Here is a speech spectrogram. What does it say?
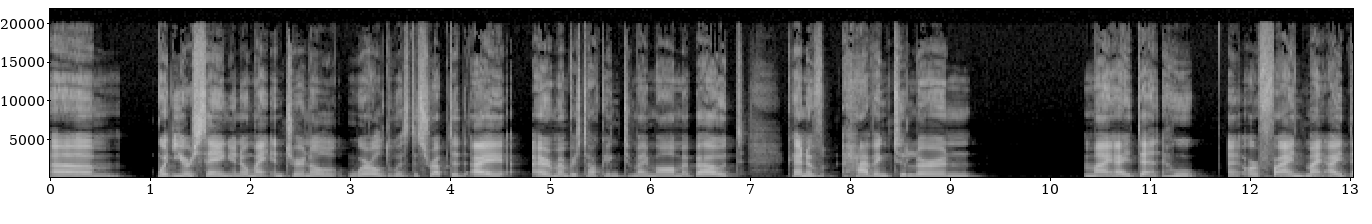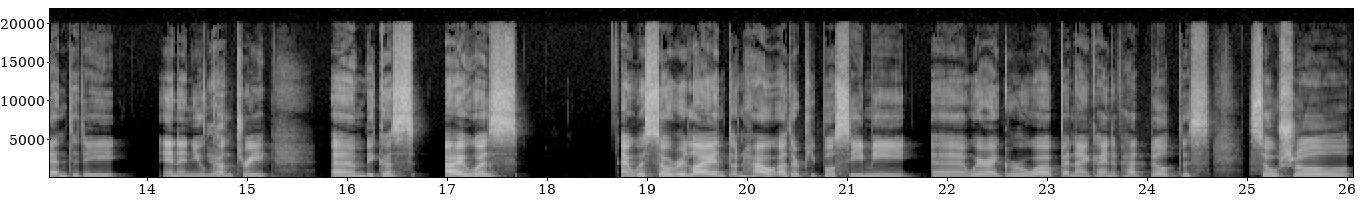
um, what you're saying, you know, my internal world was disrupted. I I remember talking to my mom about kind of having to learn my ident who uh, or find my identity in a new yeah. country um, because I was I was so reliant on how other people see me uh, where I grew up, and I kind of had built this social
